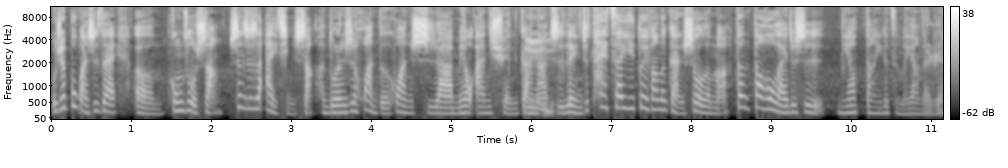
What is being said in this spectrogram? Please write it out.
我觉得不管是在呃工作上，甚至是爱情上，很多人是患得患失啊，没有安全感啊嗯之类，你就太在意对方的感受了嘛。但到后来就是你要当一个怎么样的人？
